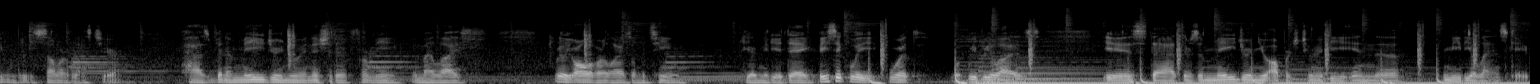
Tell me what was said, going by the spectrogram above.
even through the summer of last year, has been a major new initiative for me in my life, really all of our lives on the team here at Media Dei. Basically, what, what we realized is that there's a major new opportunity in the media landscape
